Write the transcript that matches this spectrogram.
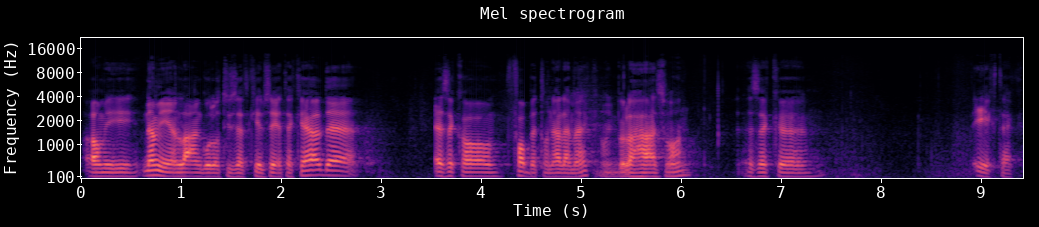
ami nem ilyen lángoló tüzet képzeljétek el, de ezek a fabeton elemek, amiből a ház van, ezek égtek.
